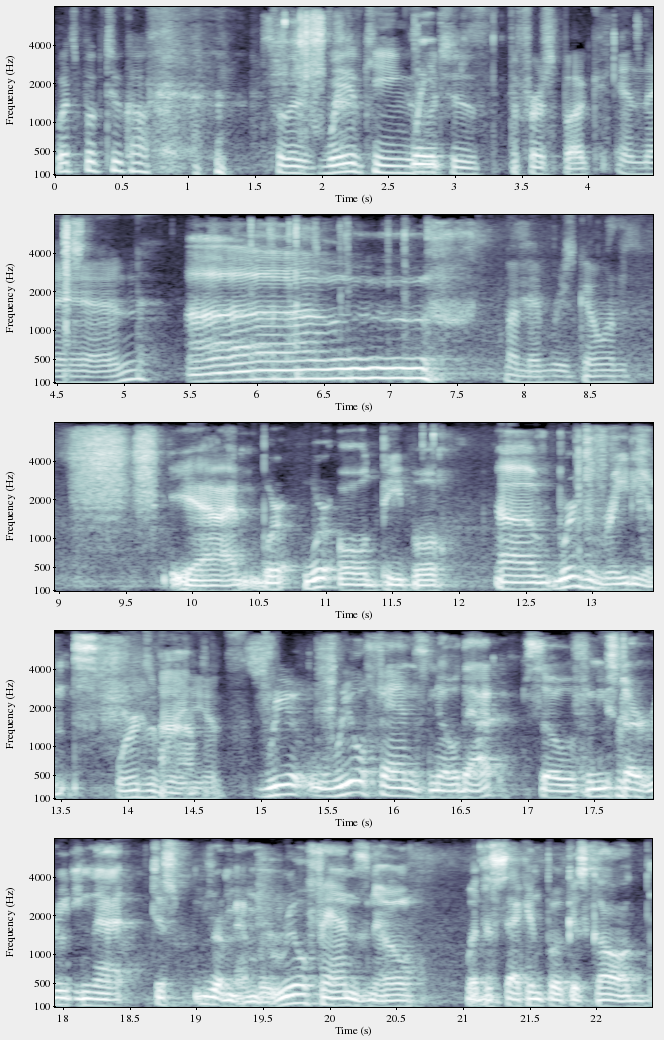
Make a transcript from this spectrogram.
what's book two called? so there's Way of Kings, Wait. which is the first book, and then Um, my memory's going. yeah, I'm- we're we're old people. Uh, Words of Radiance. Words of Um, Radiance. Real real fans know that. So if when you start reading that, just remember, real fans know what the second book is called.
